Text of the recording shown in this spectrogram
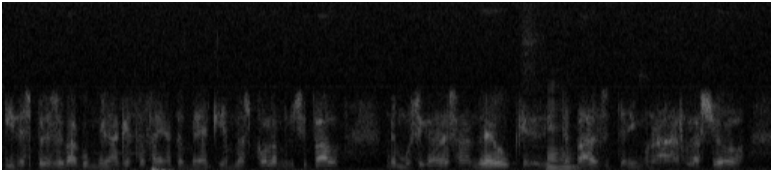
i després es va combinar aquesta feina també aquí amb l'Escola Municipal de Música de Sant Andreu, que dit de Mm. pas tenim una relació mm,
